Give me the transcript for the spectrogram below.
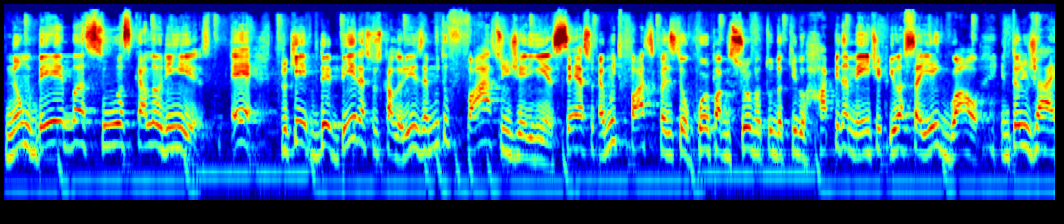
não beba suas calorias. É, porque beber as suas calorias é muito fácil ingerir em excesso, é muito fácil fazer seu corpo absorva tudo aquilo rapidamente e o açaí é igual. Então ele já é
